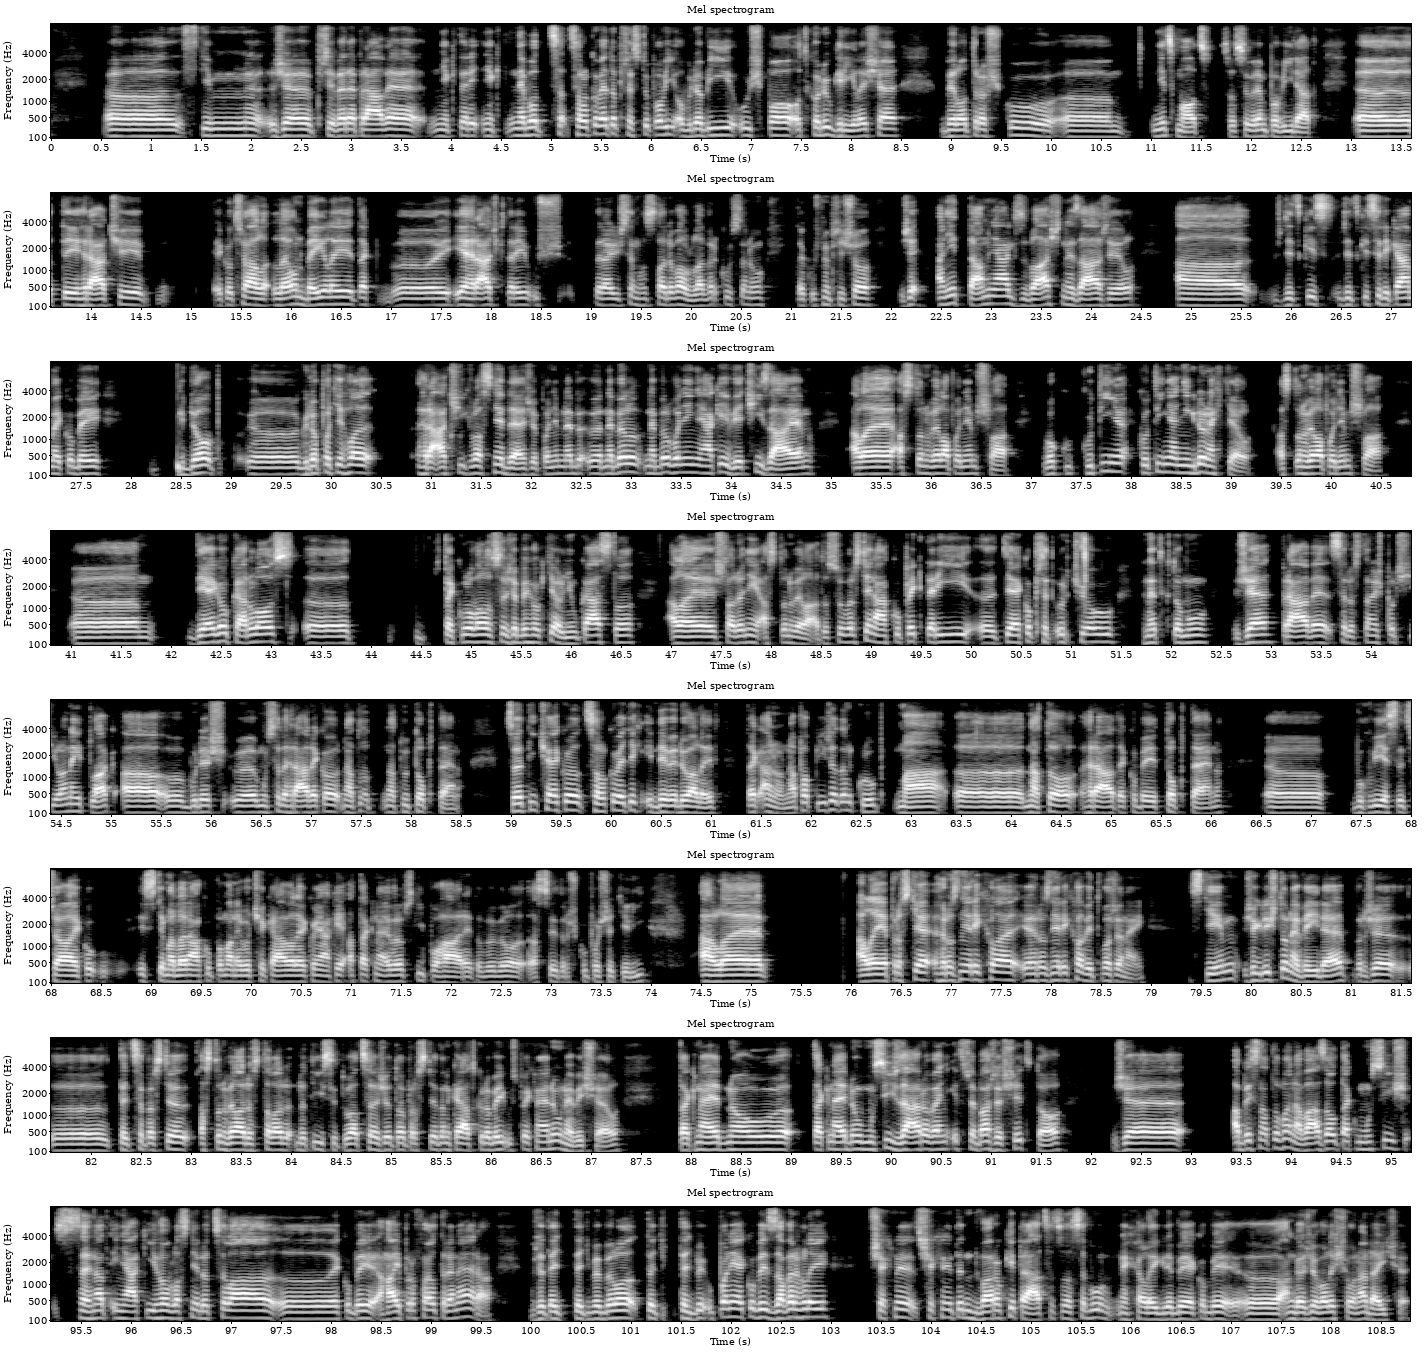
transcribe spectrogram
Uh, s tím, že přivede právě některý, něk, nebo celkově to přestupový období už po odchodu Grealishe bylo trošku uh, nic moc, co si budeme povídat. Uh, ty hráči, jako třeba Leon Bailey, tak uh, je hráč, který už, teda když jsem ho sledoval v Leverkusenu, tak už mi přišlo, že ani tam nějak zvlášť nezářil a vždycky, vždycky si říkám, jakoby, kdo, eh, kdo po těchto hráčích vlastně jde, že po něm nebyl, nebyl, nebyl o něj nějaký větší zájem, ale Aston Villa po něm šla. O Coutinho nikdo nechtěl, Aston Villa po něm šla. Uh, Diego Carlos, uh, spekulovalo se, že by ho chtěl Newcastle, ale šla do něj Aston Villa. A to jsou prostě nákupy, které tě jako předurčují hned k tomu, že právě se dostaneš pod šílený tlak a uh, budeš uh, muset hrát jako na, to, na tu top ten. Co se týče jako celkově těch individualit, tak ano, na papíře ten klub má uh, na to hrát jakoby top ten. Uh, Bůh ví, jestli třeba jako i s těma nákupama neočekávali jako nějaký atak na evropský poháry, to by bylo asi trošku pošetilý, ale, ale je prostě hrozně rychle, je hrozně rychle vytvořený s tím, že když to nevyjde, protože uh, teď se prostě Aston Villa dostala do, do té situace, že to prostě ten krátkodobý úspěch najednou nevyšel, tak najednou, tak najednou musíš zároveň i třeba řešit to, že abys na tohle navázal, tak musíš sehnat i nějakýho vlastně docela uh, jakoby high profile trenéra. Protože teď, teď by bylo, teď, teď by úplně jakoby zavrhli všechny, všechny ten dva roky práce, co za sebou nechali, kdyby jakoby uh, angažovali Shona Dajče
